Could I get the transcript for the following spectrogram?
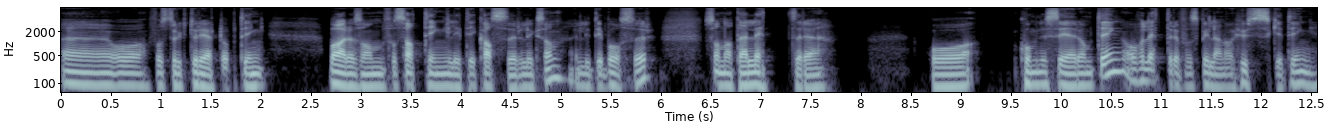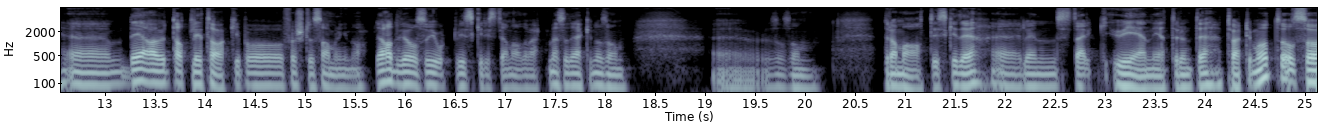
Eh, og få strukturert opp ting bare sånn få satt ting litt i kasser, liksom. Litt i båser. Sånn at det er lettere å kommunisere om ting, og lettere for spillerne å huske ting. Eh, det har vi tatt litt tak i på første samling nå. Det hadde vi også gjort hvis Christian hadde vært med, så det er ikke noe sånn, sånn, sånn dramatisk i det, eh, eller en sterk uenighet rundt det. Tvert imot. Og så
